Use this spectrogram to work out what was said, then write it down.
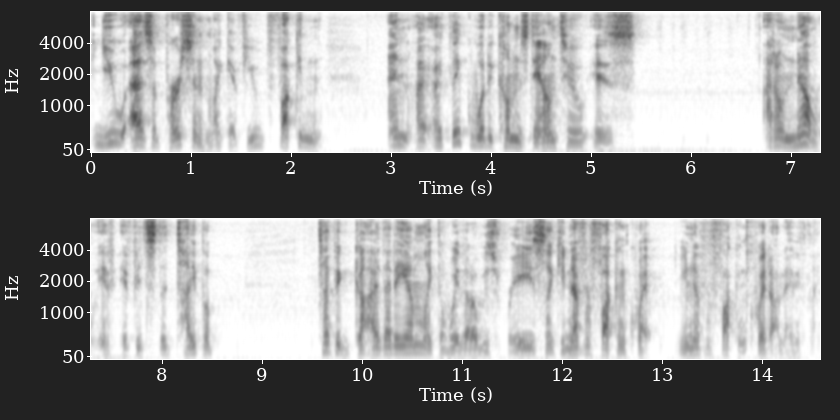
You as a person, like if you fucking and I, I think what it comes down to is I don't know if, if it's the type of type of guy that I am, like the way that I was raised, like you never fucking quit. You never fucking quit on anything.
